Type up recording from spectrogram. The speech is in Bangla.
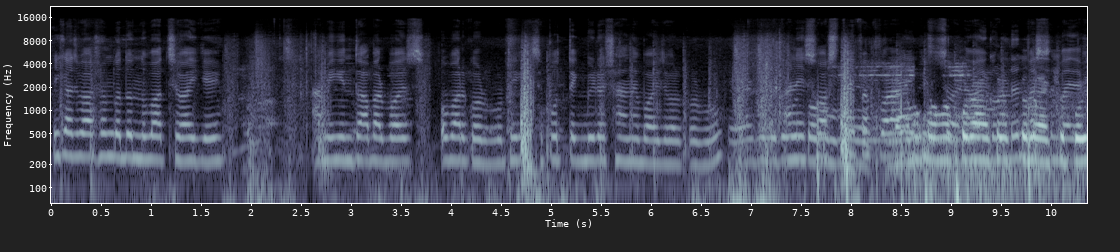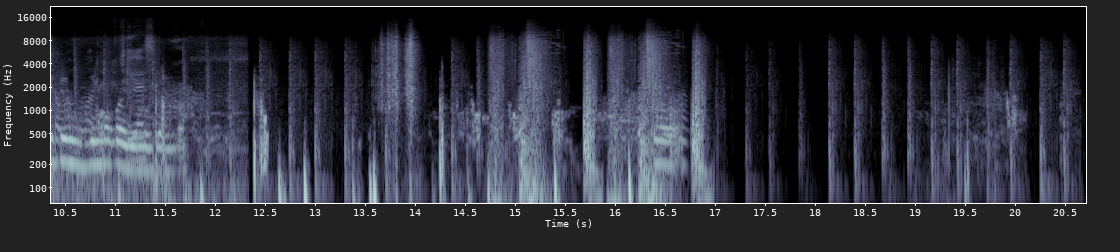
ঠিক আছে অসংখ্য ধন্যবাদ সবাইকে আমি কিন্তু আবার বয়স ওভার করব ঠিক আছে প্রত্যেক ভিডিওর সামনে বয়স ওভার করব মানে হয় ঠিক আছে তো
